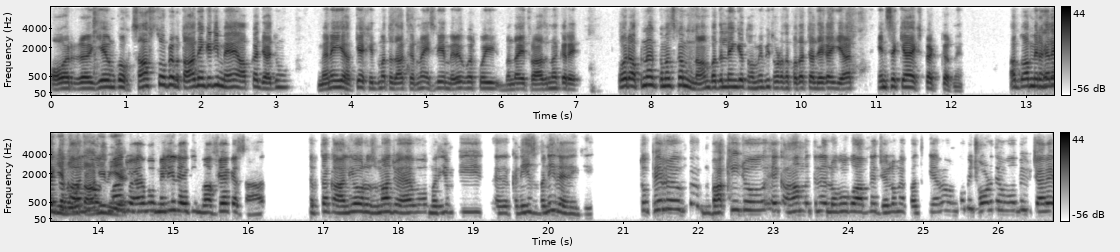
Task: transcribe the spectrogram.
और ये उनको साफ़ तौर पे बता दें कि जी मैं आपका जज हूँ मैंने ये हक खिदमत अदा करना है इसलिए मेरे ऊपर कोई बंदा इतराज ना करे। और अपना कम अज कम नाम बदल लेंगे तो हमें भी थोड़ा सा पता चलेगा यार इनसे क्या एक्सपेक्ट कर रहे हैं। अब अब मेरा ख्याल है कि नौबत आगे भी है। जो है वो मिली रहेगी माफिया के साथ जब तक आलिया और उजमा जो है वो मरियम की कनीज बनी रहेगी तो फिर बाकी जो एक आम इतने लोगों को आपने जेलों में बंद किया हुआ उनको भी छोड़ दें वो भी बेचारे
